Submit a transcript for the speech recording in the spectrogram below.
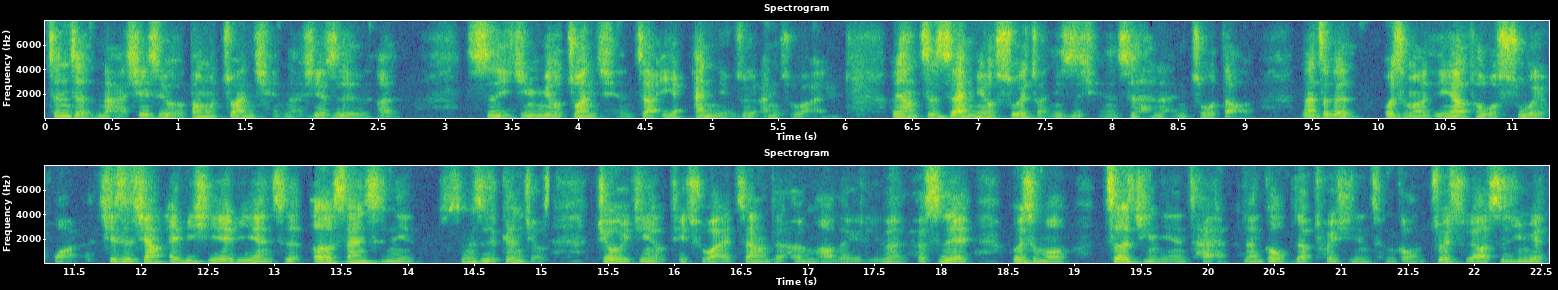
真的哪些是有帮我赚钱，哪些是呃是已经没有赚钱，这样一个按钮就按出来。我想这在没有数位转型之前是很难做到的。那这个为什么一定要透过数位化？其实像 A B C A B N 是二三十年甚至更久就已经有提出来这样的很好的一个理论，可是诶，为什么这几年才能够比较推行成功？最主要是因为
